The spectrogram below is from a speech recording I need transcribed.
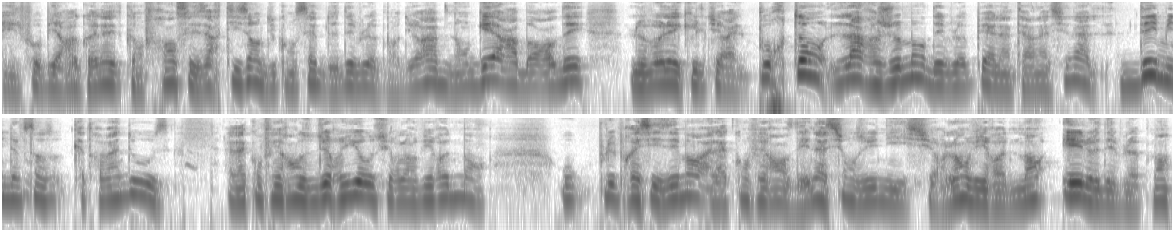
il faut bien reconnaître qu'en France, les artisans du concept de développement durable n'ont guère abordé le volet culturel, pourtant largement développé à l'international dès 1992, à la conférence de Rio sur l'environnement, ou plus précisément à la conférence des Nations Unies sur l'environnement et le développement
